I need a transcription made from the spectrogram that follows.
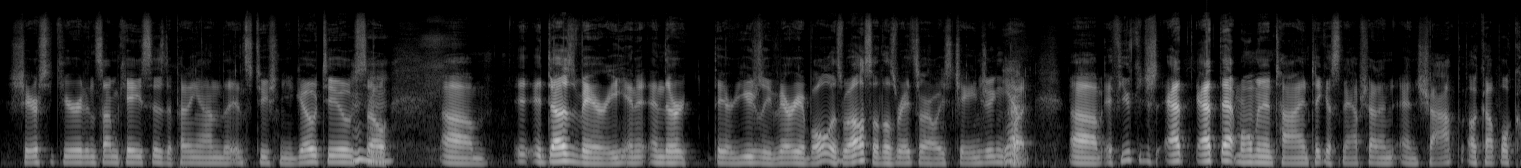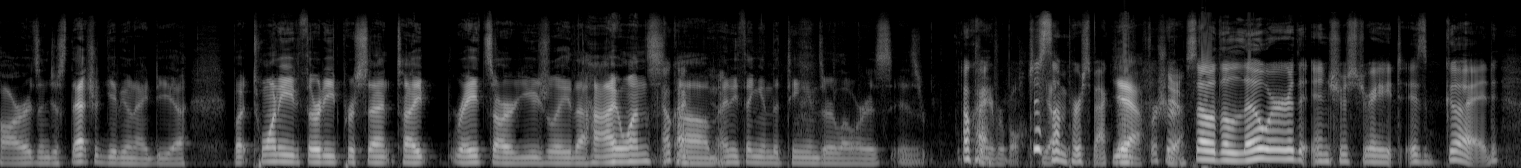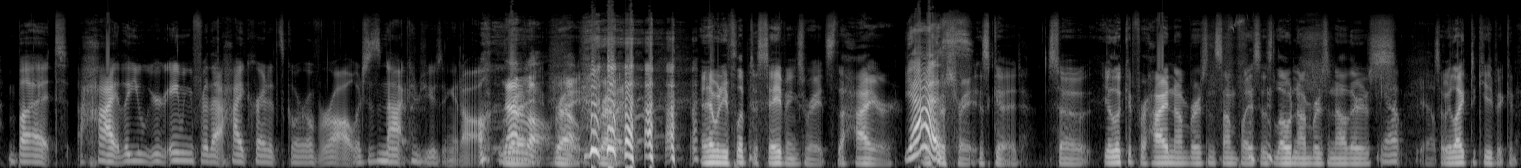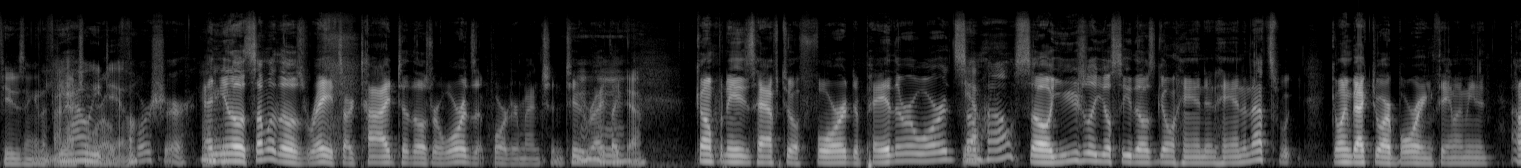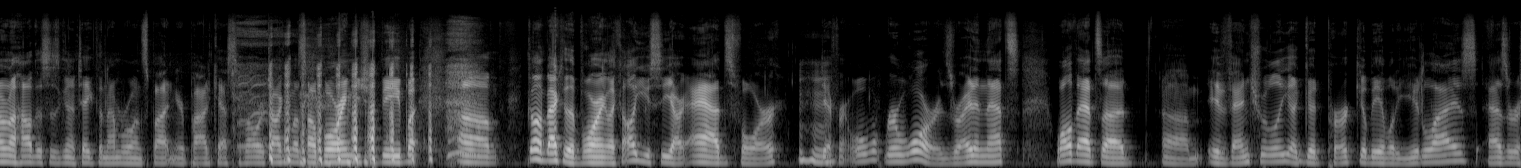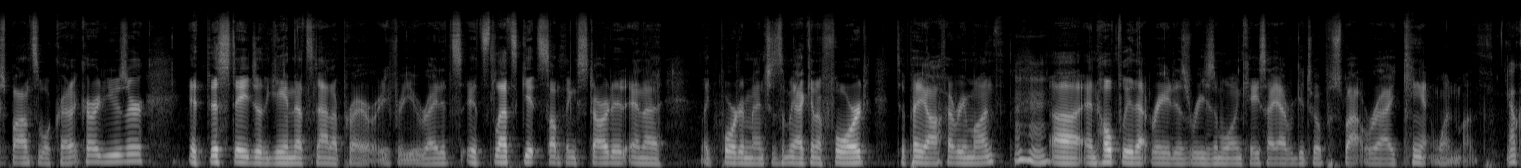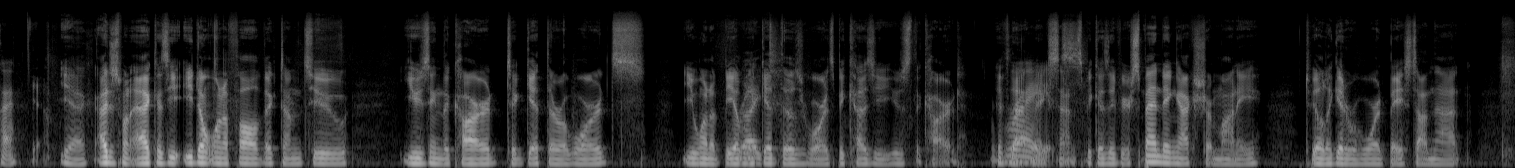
share secured in some cases, depending on the institution you go to. So um, it, it does vary, and it, and they're they're usually variable as well. So those rates are always changing. Yep. But um, if you could just at at that moment in time take a snapshot and, and shop a couple cards, and just that should give you an idea. But 20 30 percent type rates are usually the high ones. Okay. Um, anything in the teens or lower is is Okay. favorable. Just Yep. some perspective. Yeah, for sure. Yeah. So the lower the interest rate is good, but high like you, you're aiming for that high credit score overall, which is not confusing at all. Not at all. Right, no. right. and then when you flip to savings rates, the higher Yes. interest rate is good. So you're looking for high numbers in some places, low numbers in others. Yep. Yep. So we like to keep it confusing in the financial Yeah, financial we world. do. For sure. And you know, some of those rates are tied to those rewards that Porter mentioned too, Mm-hmm. right? Like Yeah. Companies have to afford to pay the rewards Yep. somehow. So usually you'll see those go hand in hand, and that's what, going back to our boring theme. I mean, I don't know how this is going to take the number one spot in your podcast if all we're talking about is how boring you should be, but um, going back to the boring, like all you see are ads for different w- rewards, right? And that's while that's a um, eventually a good perk you'll be able to utilize as a responsible credit card user. At this stage of the game, that's not a priority for you, right? It's it's let's get something started and a like Porter mentioned, something I can afford to pay off every month, uh, and hopefully that rate is reasonable in case I ever get to a spot where I can't one month. Okay. Yeah. Yeah, I just want to add because you, you don't want to fall victim to using the card to get the rewards. You want to be able Right. to get those rewards because you use the card, if that makes sense. Because if you're spending extra money to be able to get a reward based on that,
